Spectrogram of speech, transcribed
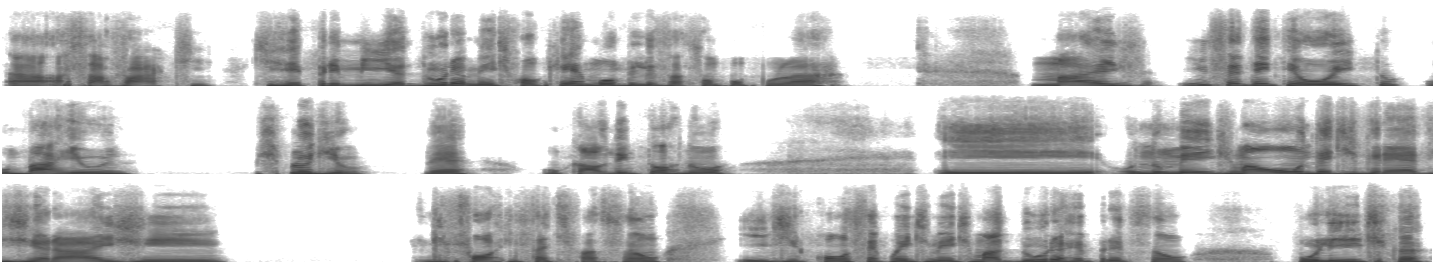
a, a SAVAK, que reprimia duramente qualquer mobilização popular, mas em 78 o barril explodiu, né? O caldo entornou e no meio de uma onda de greves gerais de, de forte insatisfação e de consequentemente uma dura repressão política,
